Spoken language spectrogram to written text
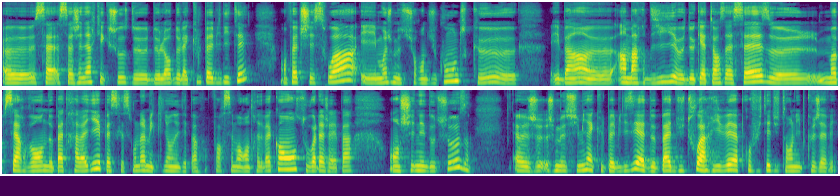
ça, ça, génère quelque chose de, de l'ordre de la culpabilité, en fait, chez soi. Et moi, je me suis rendu compte que eh ben, euh, un mardi euh, de 14 à 16, euh, m'observant ne pas travailler parce qu'à ce moment-là, mes clients n'étaient pas forcément rentrés de vacances ou voilà, j'avais pas enchaîné d'autres choses. Je, je, me suis mis à culpabiliser, à ne pas du tout arriver à profiter du temps libre que j'avais.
